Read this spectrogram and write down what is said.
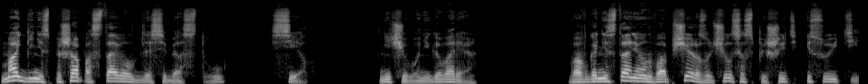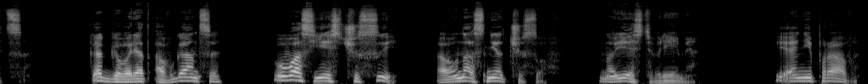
Магги не спеша поставил для себя стул, сел, ничего не говоря. В Афганистане он вообще разучился спешить и суетиться. Как говорят афганцы, у вас есть часы, а у нас нет часов, но есть время. И они правы.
